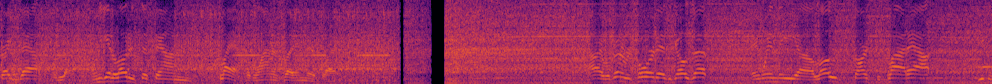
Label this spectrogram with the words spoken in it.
Straightens out, when you get it loaded, it sits down flat, so the liner's laying there flat. Alright, we're going to record as it goes up, and when the uh, load starts to slide out, you can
